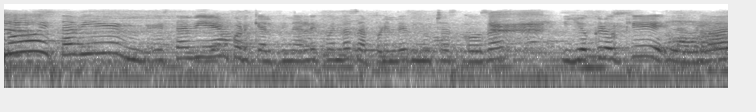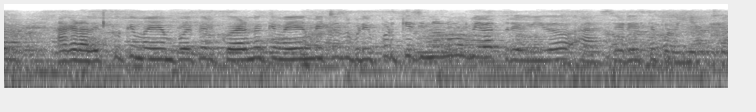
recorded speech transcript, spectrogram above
no está bien está bien porque al final de cuentas aprendes muchas cosas y yo creo que la verdad agradezco que me hayan puesto el cuerno que me hayan hecho sufrir porque si no no me hubiera atrevido a hacer este proyecto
